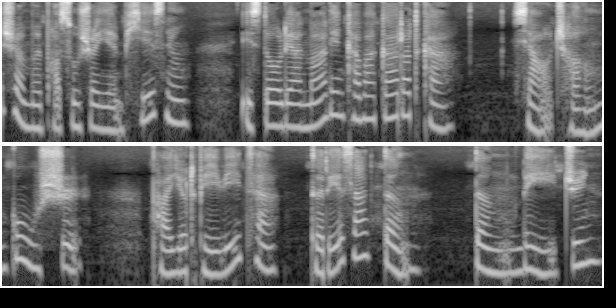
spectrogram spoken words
Wyszemy posłuszę jem pieśnią Historia Malinkawa Garotka Siał Cheng Guszy Pajot Piewica Teresa Deng Deng Li Jun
